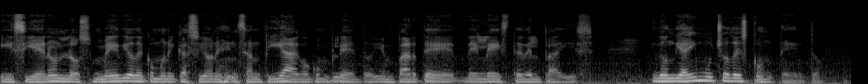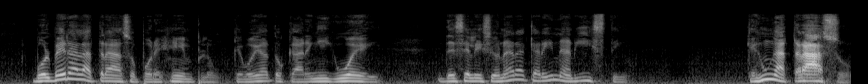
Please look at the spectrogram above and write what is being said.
hicieron los medios de comunicaciones en Santiago completo y en parte del este del país, donde hay mucho descontento. Volver al atraso, por ejemplo, que voy a tocar en Higüey, de seleccionar a Karina Aristi, que es un atraso,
